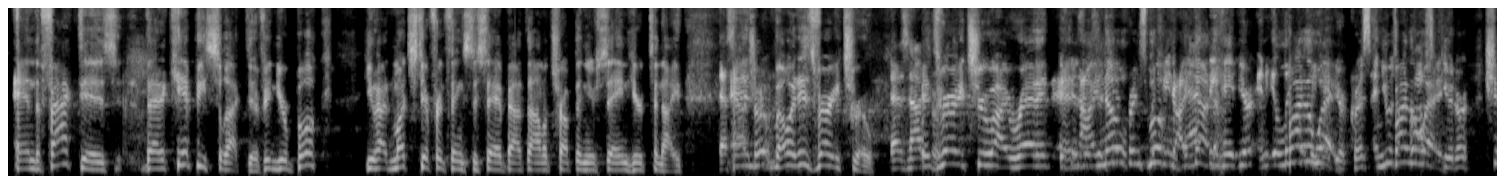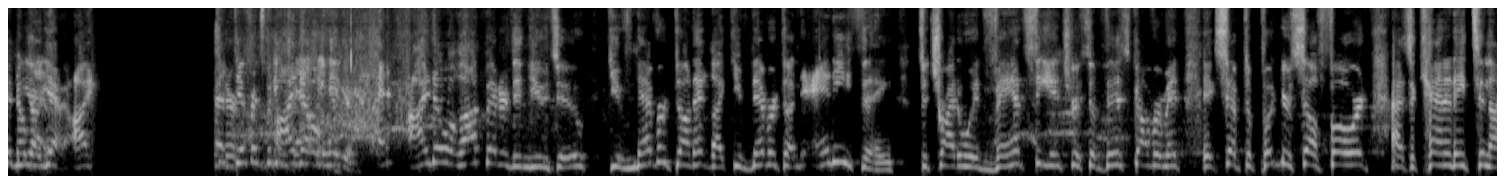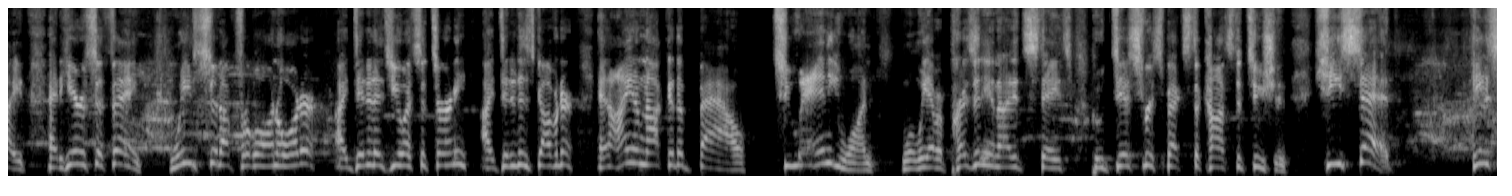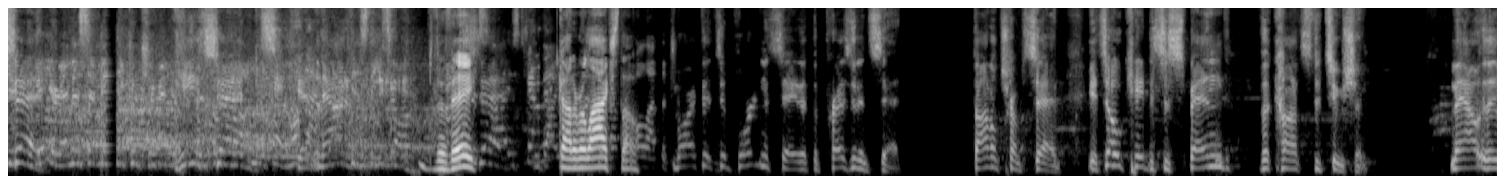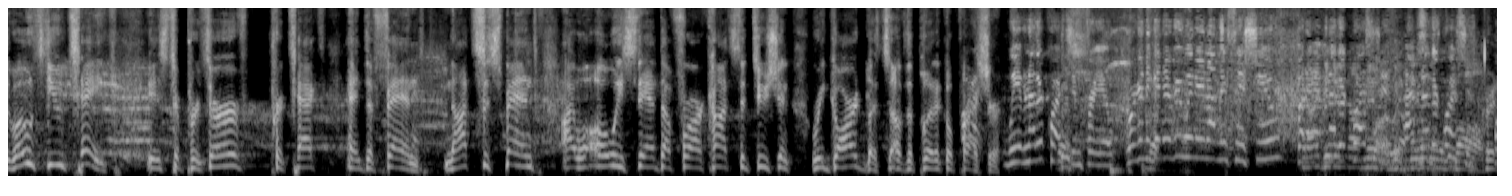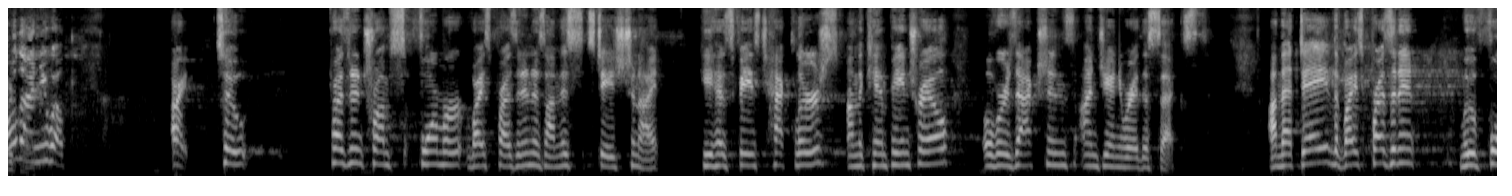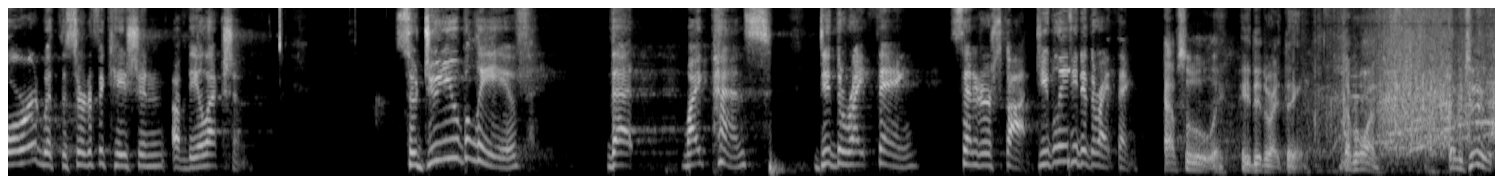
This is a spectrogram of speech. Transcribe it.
And the fact is that it can't be selective. In your book, you had much different things to say about Donald Trump than you're saying here tonight. That's not true. Well, it is very true. That is not It's true. It's very true. I read it, Because and I know. difference look, between I bad know- behavior and illegal By the way, behavior, Chris. And you as a the way, prosecutor should know yeah, better. Yeah, I. A difference between I know, behavior. and I know a lot better than you do. You've never done it like you've never done anything to try to advance the interests of this government except to put yourself forward as a candidate tonight. And here's the thing we've stood up for law and order. I did it as U.S. attorney, I did it as governor, and I am not going to bow to anyone when we have a president of the United States who disrespects the Constitution. He said, he said, Get your MSNBC contributor. he said, Okay, hold on. and now- Is these- Vivek, gotta relax though. Martha, it's important to say that the president said, Donald Trump said, it's okay to suspend the Constitution. Now, the oath you take is to preserve, protect, and defend, not suspend. I will always stand up for our Constitution, regardless of the political pressure. We have another question for you. We're going to get everyone in on this issue, but I have another in on this? question. I have another question. Hold on, you will. All right. So, President Trump's former vice president is on this stage tonight. He has faced hecklers on the campaign trail over his actions on January the 6th. On that day, the vice president moved forward with the certification of the election. So, do you believe that Mike Pence did the right thing, Senator Scott? Do you believe he did the right thing? Absolutely. He did the right thing. Number one. Number two,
